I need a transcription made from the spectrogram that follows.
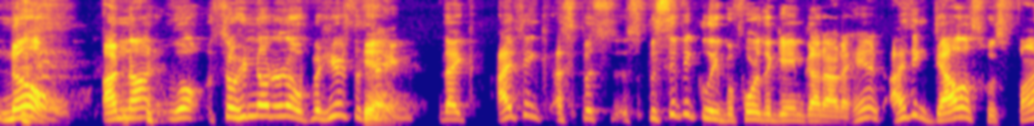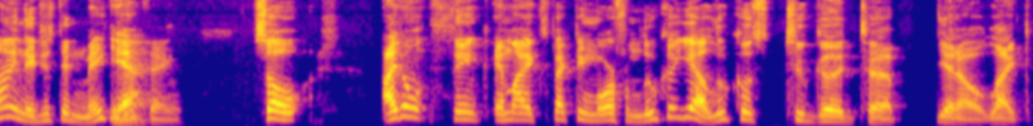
No, I'm not. Well, so no, no, no. But here's the yeah. thing. Like, I think uh, spe- specifically before the game got out of hand, I think Dallas was fine. They just didn't make yeah. anything. So I don't think. Am I expecting more from Luka? Yeah, Luka's too good to you know, like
